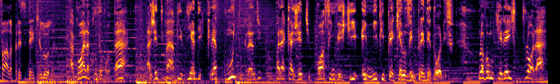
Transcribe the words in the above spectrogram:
Fala, presidente Lula. Agora, quando eu voltar, a gente vai abrir linha de crédito muito grande para que a gente possa investir em micro e pequenos empreendedores. Nós vamos querer explorar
